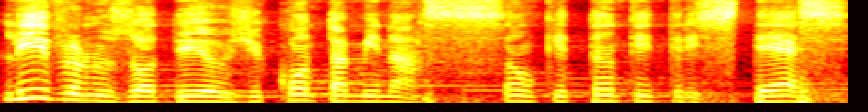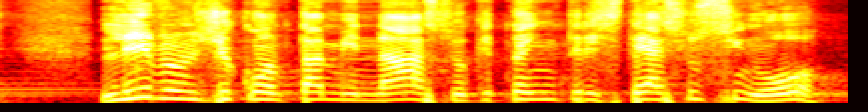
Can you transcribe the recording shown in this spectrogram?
Livra-nos, ó Deus, de contaminação que tanto entristece. Livra-nos de contaminar-se o que tanto entristece o Senhor.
